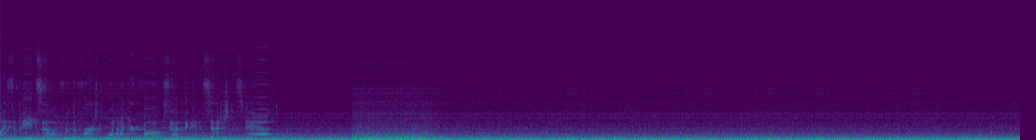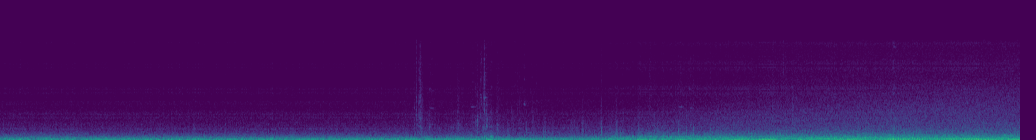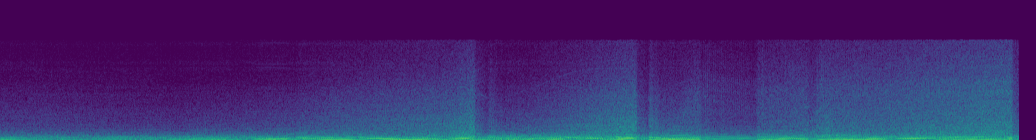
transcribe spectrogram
slice of pizza for the first 100 folks at the concession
